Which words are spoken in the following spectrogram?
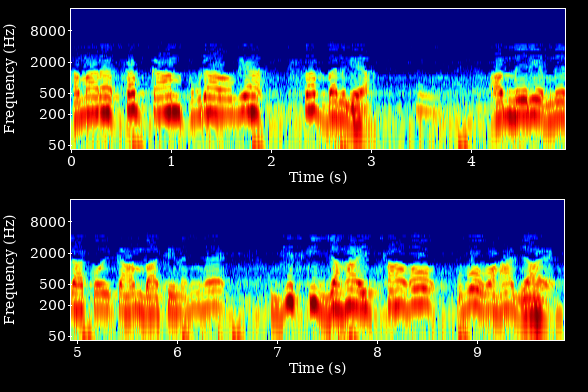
हमारा सब काम पूरा हो गया, सब बन गया। अब मेरे, मेरा कोई काम बाकी नहीं है। जिसकी जहाँ इच्छा हो, वो वहाँ जाए।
